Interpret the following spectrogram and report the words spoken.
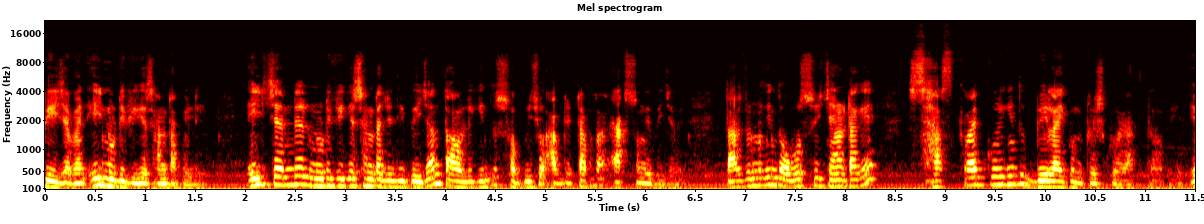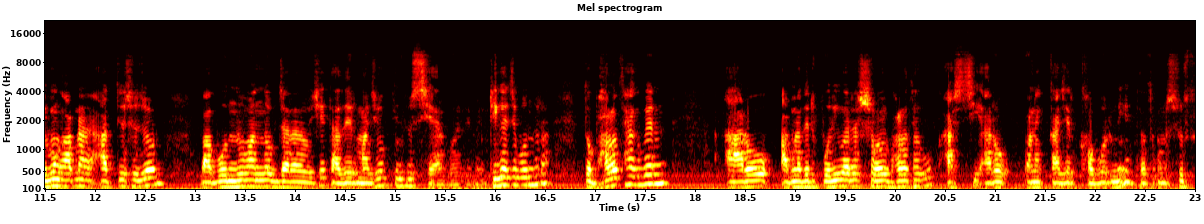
পেয়ে যাবেন, এই নোটিফিকেশানটা পেলে। এই চ্যানেল নোটিফিকেশানটা যদি পেয়ে যান, তাহলে কিন্তু সব কিছু আপডেটটা আপনারা একসঙ্গে পেয়ে যাবেন। তার জন্য কিন্তু অবশ্যই চ্যানেলটাকে সাবস্ক্রাইব করে কিন্তু বেল আইকন প্রেস করে রাখতে হবে এবং আপনার আত্মীয় স্বজন বা বন্ধু বান্ধব যারা রয়েছে, তাদের মাঝেও কিন্তু শেয়ার করে দেবেন। ঠিক আছে বন্ধুরা? তো ভালো থাকবেন। আরও আপনাদের পরিবারের সবাই ভালো থাকুক। আসছি আরও অনেক কাজের খবর নিয়ে। ততক্ষণ সুস্থ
